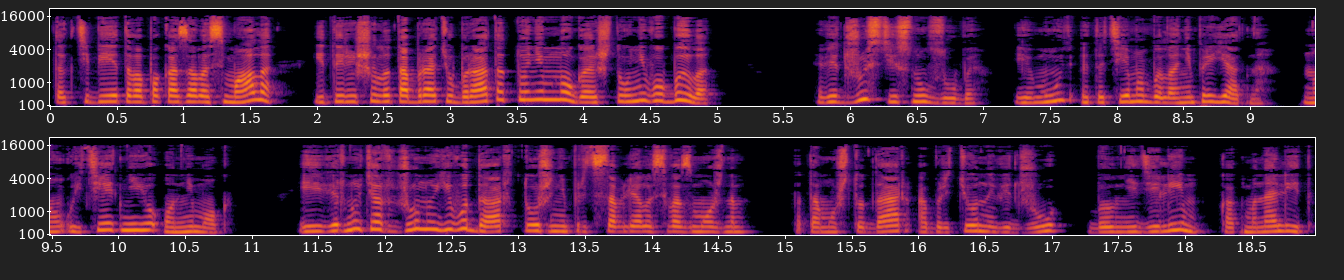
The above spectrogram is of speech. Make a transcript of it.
так тебе этого показалось мало, и ты решил отобрать у брата то немногое, что у него было?» Виджу стиснул зубы. Ему эта тема была неприятна, но уйти от нее он не мог. И вернуть Арджуну его дар тоже не представлялось возможным, потому что дар, обретенный Виджу, был неделим, как монолит.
